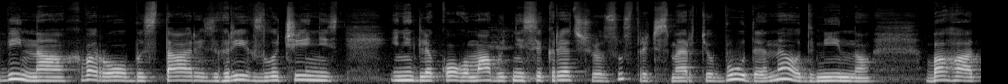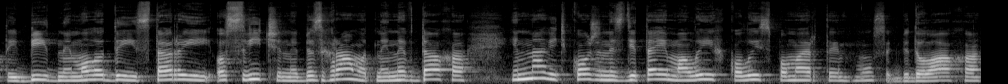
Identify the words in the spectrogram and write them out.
Війна, хвороби, старість, гріх, злочинність. І ні для кого, мабуть, не секрет, що зустріч смертю буде неодмінно. Багатий, бідний, молодий, старий, освічений, безграмотний, невдаха, і навіть кожен із дітей малих колись померти мусить бідолаха.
